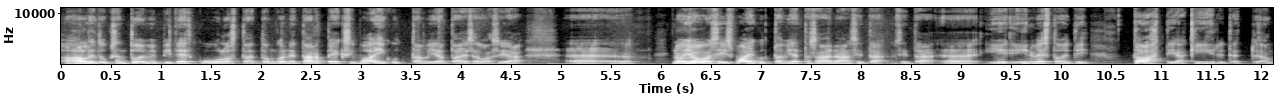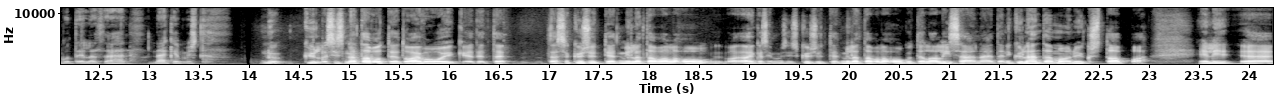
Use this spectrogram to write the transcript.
hallituksen toimenpiteet kuulostaa, että onko ne tarpeeksi vaikuttavia tai sellaisia, no joo, siis vaikuttavia, että saadaan sitä, sitä investointi tahtia kiihdytettyä. Onko teillä tähän näkemystä? No kyllä, siis nämä tavoitteet on aivan oikeat, että tässä kysyttiin, että millä tavalla, aikaisemmin siis kysyttiin, että millä tavalla houkutellaan lisää näitä, niin kyllähän tämä on yksi tapa. Eli äh,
